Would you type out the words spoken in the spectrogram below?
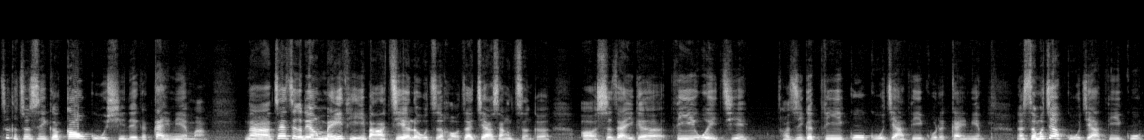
这个就是一个高股息的一个概念嘛。那在这个地方媒体一把它揭露之后，再加上整个呃是在一个低位接。好，是一个低估股价低估的概念。那什么叫股价低估？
